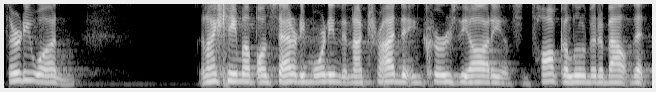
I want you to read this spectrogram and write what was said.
31. And I came up on Saturday morning and I tried to encourage the audience and talk a little bit about that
